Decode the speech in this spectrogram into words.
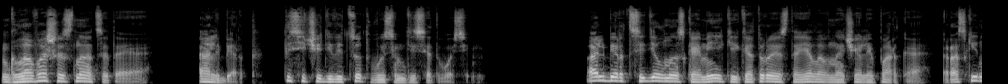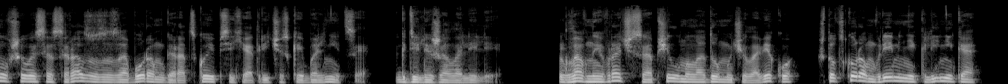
Глава 16. Альберт, 1988. Альберт сидел на скамейке, которая стояла в начале парка, раскинувшегося сразу за забором городской психиатрической больницы, где лежала Лили. Главный врач сообщил молодому человеку, что в скором времени клиника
